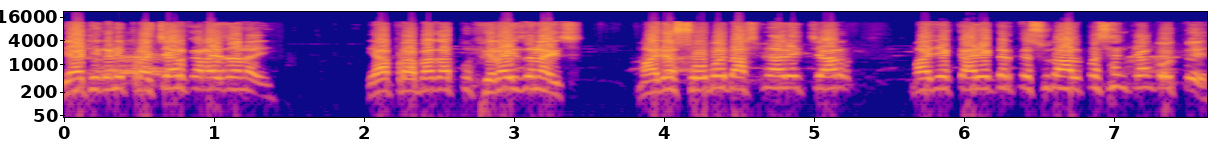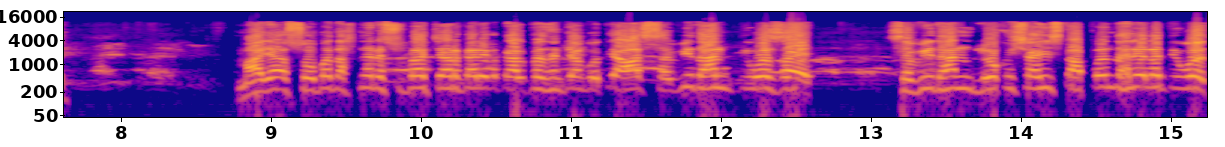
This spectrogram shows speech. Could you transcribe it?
या ठिकाणी प्रचार करायचा नाही. या प्रभागात तू फिरायचं नाहीस. माझ्या सोबत असणारे चार माझे कार्यकर्ते सुद्धा अल्पसंख्याक होते. माझ्या सोबत असणारे सुद्धा चार कार्यकर्ते अल्पसंख्याक होते. आज संविधान दिवस आहे. संविधान लोकशाही स्थापन झालेला दिवस.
